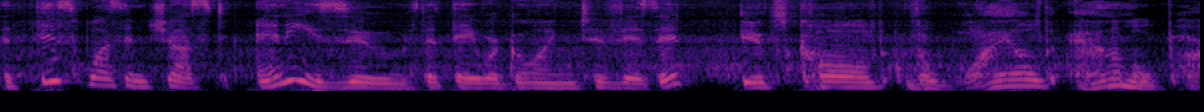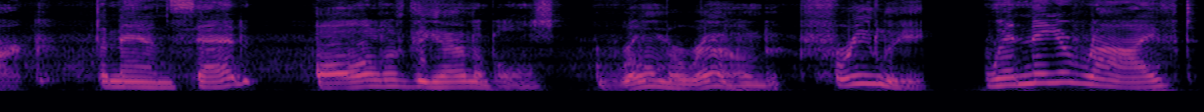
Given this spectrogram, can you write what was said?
that this wasn't just any zoo that they were going to visit. It's called the Wild Animal Park. The man said. All of the animals roam around freely. When they arrived,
